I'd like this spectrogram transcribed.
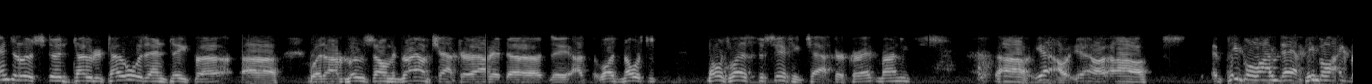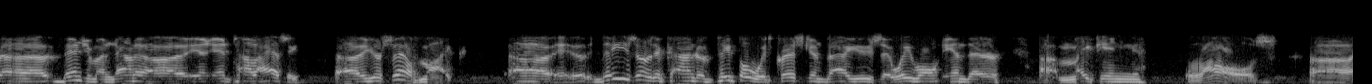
Angela stood toe to toe with Antifa uh, with our boots on the ground chapter out at uh, the uh, what North Northwest Pacific chapter, correct, Bernie? Uh, yeah, yeah. Uh, people like that, people like uh, Benjamin down uh, in, in Tallahassee, uh, yourself, Mike. Uh, these are the kind of people with Christian values that we want in there uh, making laws, uh,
